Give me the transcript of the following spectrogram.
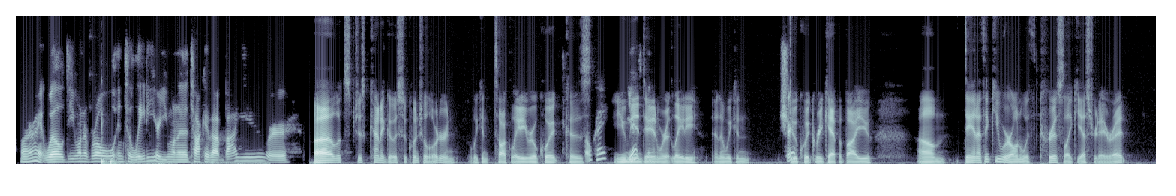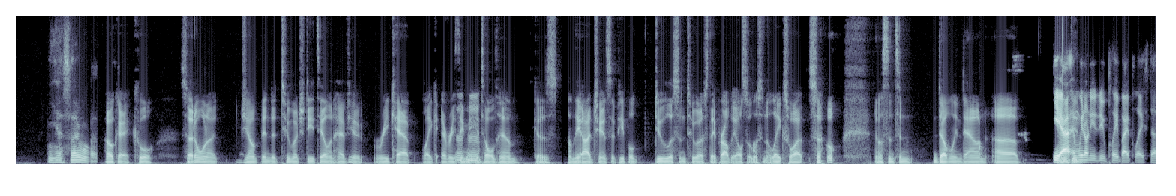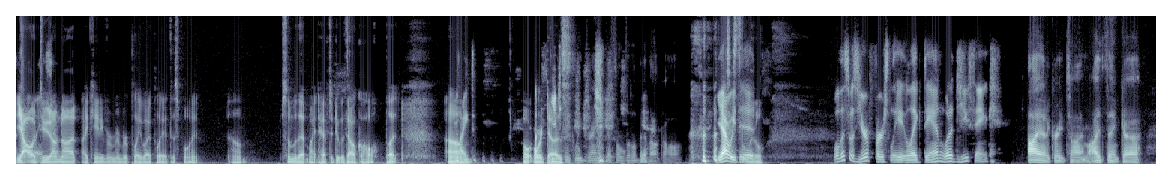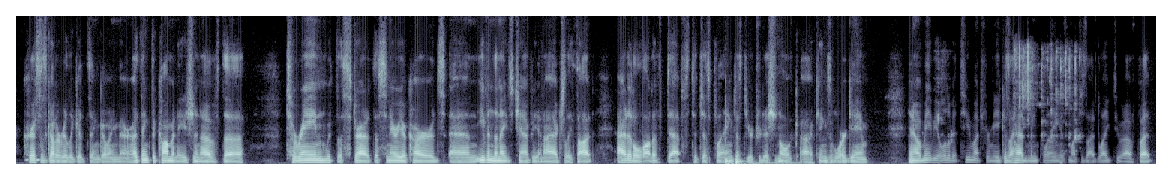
All right. Well, do you want to roll into Lady, or you want to talk about Bayou, or Uh, let's just kind of go sequential order, and we can talk Lady real quick because okay? you, me, Yeah, and Dan were at Lady, and then we can Sure. do a quick recap of Bayou. Um, Dan, I think you were on with Chris like yesterday, right? Yes, I was. Okay, cool. So I don't want to jump into too much detail and have you recap like everything that you Mhm. told him, because on the odd chance that people do listen to us, they probably also listen to Lake SWAT. So no sense in doubling down. Uh, Yeah, did- and we don't need to do play-by-play stuff. yeah, oh, dude, so- I'm not. I can't even remember play by play at this point. Um, some of that might have to do with alcohol, but um, Might. or, or does. We drank just a little bit of alcohol. Yeah, we Just a did. little. Well, this was your first Lady Lake, Dan. What did you think? I had a great time. I think uh, Chris has got a really good thing going there. I think the combination of the terrain with the strat, the scenario cards, and even the Knights Champion, I actually thought added a lot of depth to just playing just your traditional uh, Kings of War game. You know, maybe a little bit too much for me because I hadn't been playing as much as I'd like to have, but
